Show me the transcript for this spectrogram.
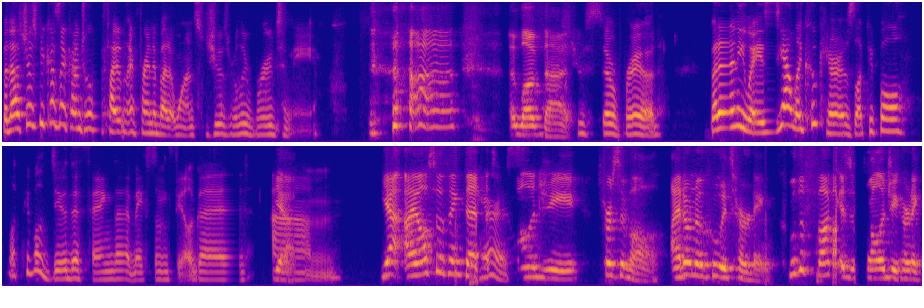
but that's just because I got into a fight with my friend about it once. And she was really rude to me. I love that. She was so rude. But anyways, yeah, like who cares? Let people let people do the thing that makes them feel good. Yeah. Um Yeah, I also think that astrology, first of all, I don't know who it's hurting. Who the fuck is astrology hurting?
